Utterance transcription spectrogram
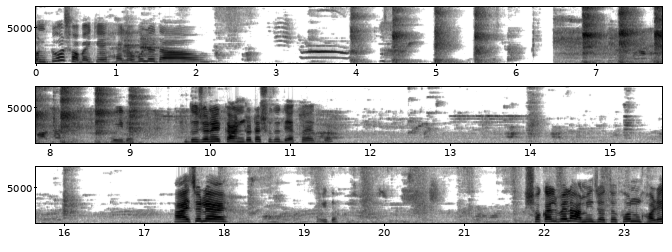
ঘন্টু সবাইকে হ্যালো বলে দাও। ওই দেখ, দুজনের কাণ্ডটা শুধু দেখো একবার। আয়, চলে আয়। ওই দেখো। সকালবেলা আমি যতক্ষণ ঘরে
